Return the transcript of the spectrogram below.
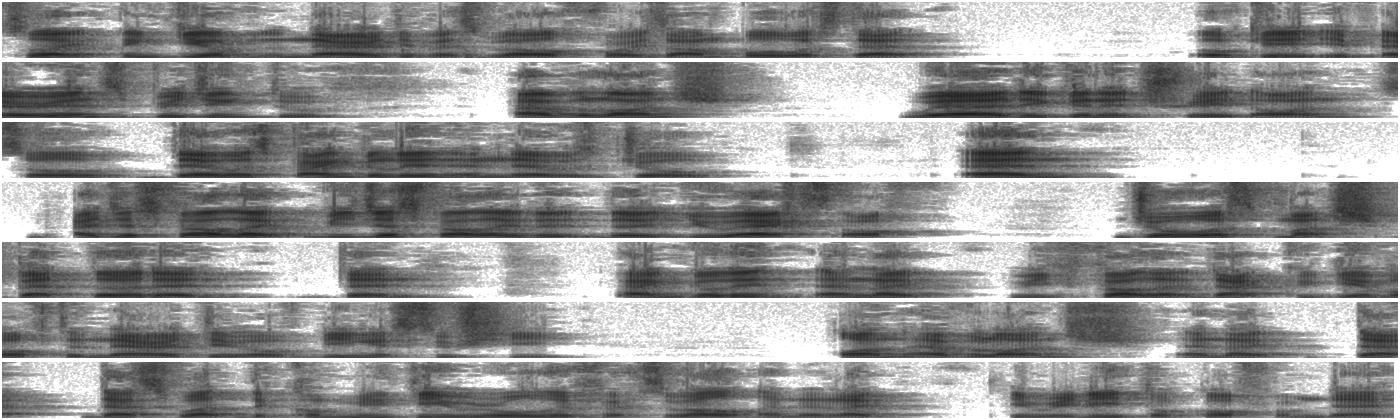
So like thinking of the narrative as well, for example, was that okay, if everyone's bridging to Avalanche, where are they gonna trade on? So there was Pangolin and there was Joe. And I just felt like we just felt like the, the UX of Joe was much better than than Pangolin, and like we felt like that could give off the narrative of being a sushi on Avalanche, and like that that's what the community rolled with as well, and then like it really took off from there.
